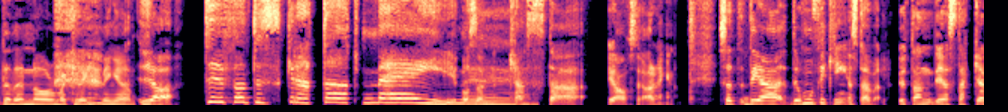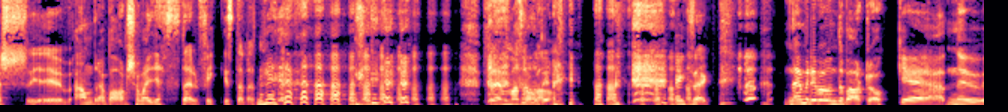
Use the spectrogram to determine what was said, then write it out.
Den enorma kränkningen. Ja, du får inte skratta åt mig! Och sen Nej. kasta jag av sig örhängena. Så att det, det, hon fick ingen stövel, utan det stackars eh, andra barn som var gäster fick istället. Främmande barn. Exakt. Nej men det var underbart och eh, nu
